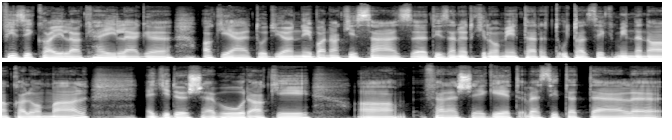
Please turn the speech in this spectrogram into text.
fizikailag, helyileg, aki el tud jönni, van, aki 115 kilométert utazik minden alkalommal, egy idősebb úr, aki a feleségét veszítette el,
